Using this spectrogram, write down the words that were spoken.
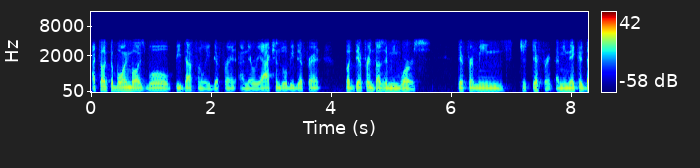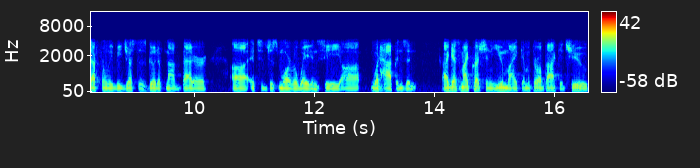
I feel like the bowling balls will be definitely different and their reactions will be different, but different doesn't mean worse. Different means just different. I mean, they could definitely be just as good, if not better. Uh, it's just more of a wait and see uh, what happens. And I guess my question to you, Mike, I'm gonna throw it back at you.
